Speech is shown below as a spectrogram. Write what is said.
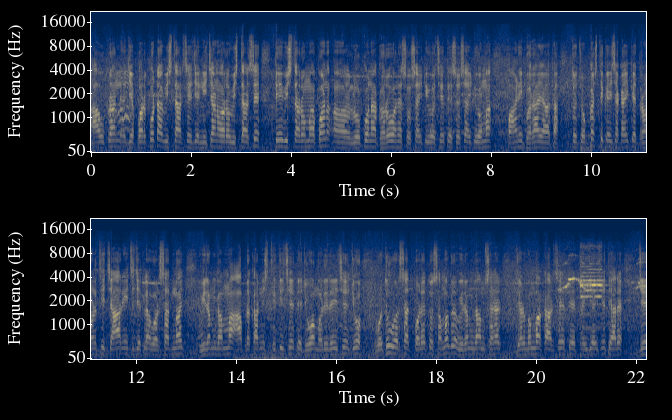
આ ઉપરાંત જે પરકોટા વિસ્તાર છે જે નીચાણવાળો વિસ્તાર છે તે વિસ્તારોમાં પણ લોકોના ઘરો અને સોસાયટીઓ છે તે સોસાયટીઓમાં પાણી ભરાયા હતા. તો ચોક્કસથી કહી શકાય કે ત્રણથી ચાર ઇંચ જેટલા વરસાદમાં જ વિરમગામમાં આ પ્રકારની સ્થિતિ છે તે જોવા મળી રહી છે. જો વધુ વરસાદ પડે તો સમગ્ર વિરમગામ શહેર જળબંબાકાર છે તે થઈ જાય છે ત્યારે જે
